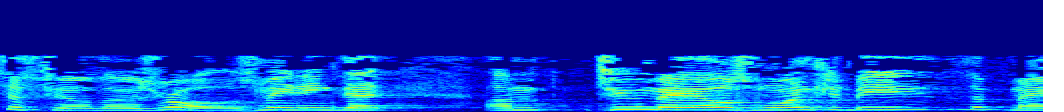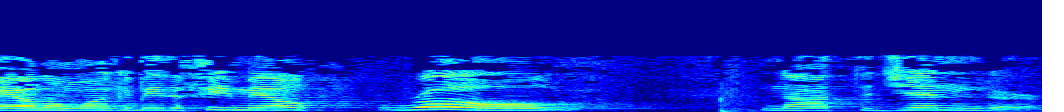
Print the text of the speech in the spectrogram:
to fill those roles. Meaning that um, two males, one could be the male and one could be the female role, not the gender.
